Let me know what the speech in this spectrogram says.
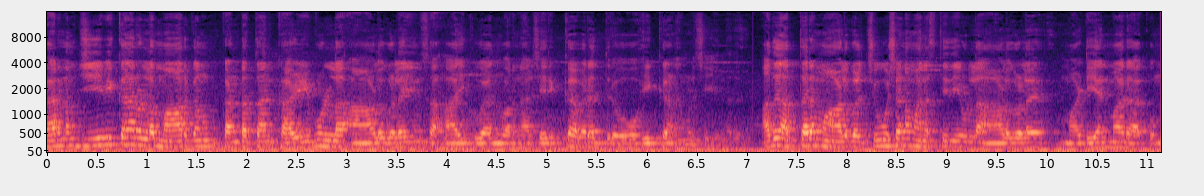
കാരണം ജീവിക്കാനുള്ള മാർഗം കണ്ടെത്താൻ കഴിവുള്ള ആളുകളെയും സഹായിക്കുക എന്ന് പറഞ്ഞാൽ ശരിക്കും അവരെ ദ്രോഹിക്കുകയാണ് നമ്മൾ ചെയ്യുന്നത്. അത് അത്തരം ആളുകൾ ചൂഷണ മനസ്ഥിതിയുള്ള ആളുകളെ മടിയന്മാരാക്കും.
